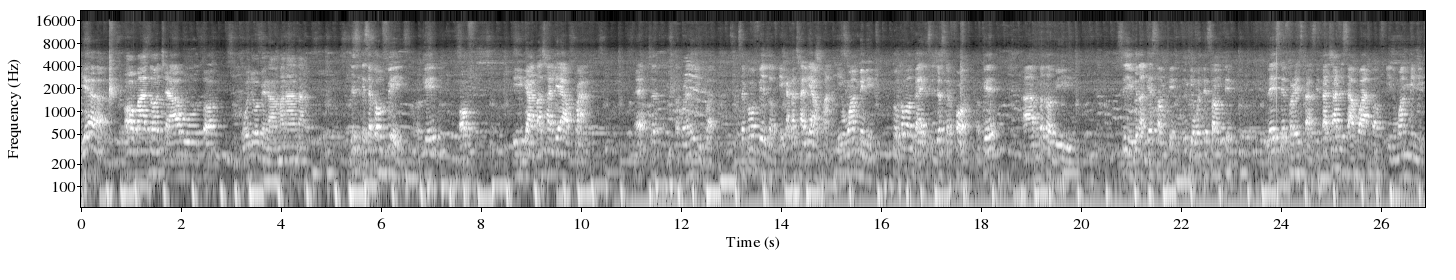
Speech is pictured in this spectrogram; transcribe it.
Yeah, all my thoughts will talk when you're manana. This is the second phase, okay, of Igatachalia Fan. Eh, second phase of Igatachalia Fan in one minute. So come on guys, it's just a fun, okay? I'm gonna be, see you're gonna get something, you're gonna get something. Let's say for instance, it charges a watt of in one minute.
